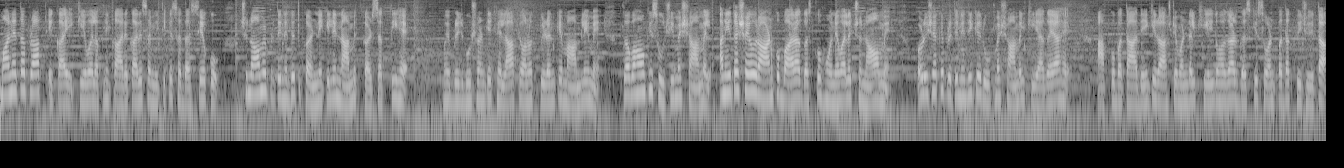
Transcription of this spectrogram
मान्यता प्राप्त इकाई केवल अपनी कार्यकारी समिति के सदस्यों को चुनाव में प्रतिनिधित्व करने के लिए नामित कर सकती है। वहीं ब्रिजभूषण के खिलाफ यौन उत्पीड़न के मामले में गवाहों की सूची में शामिल अनिता शयोराण को 12 अगस्त को होने वाले चुनाव में ओडिशा के प्रतिनिधि के रूप में शामिल किया गया है। आपको बता दें कि राष्ट्रीय मंडल खेल 2010 की स्वर्ण पदक विजेता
